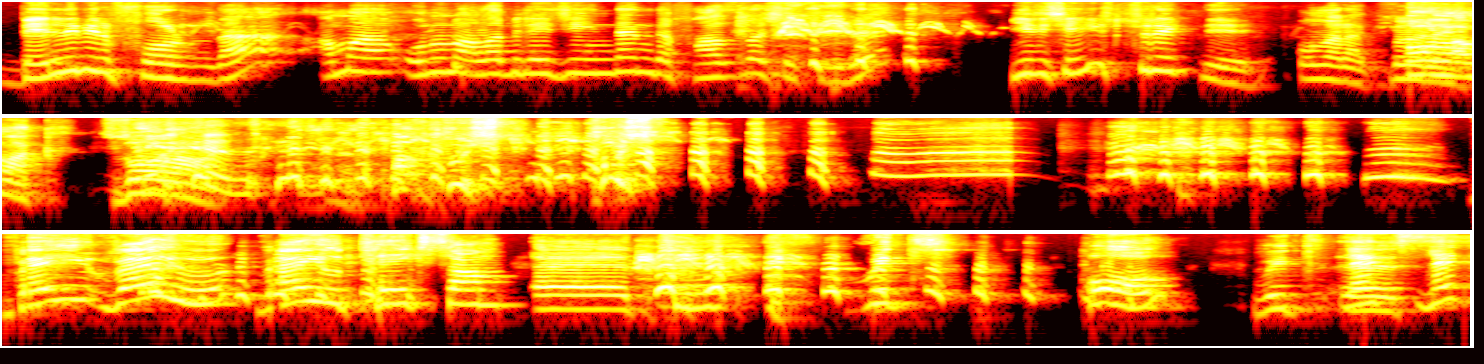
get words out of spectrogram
belli bir formda ama onun alabileceğinden de fazla şekilde bir şeyi sürekli olarak böyle Zorlamak. Zorlamak. push. Push. when you when you when you take some uh, thing with hole with uh, let, let,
